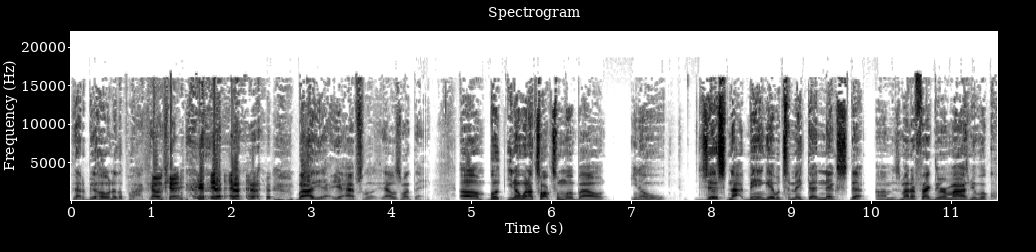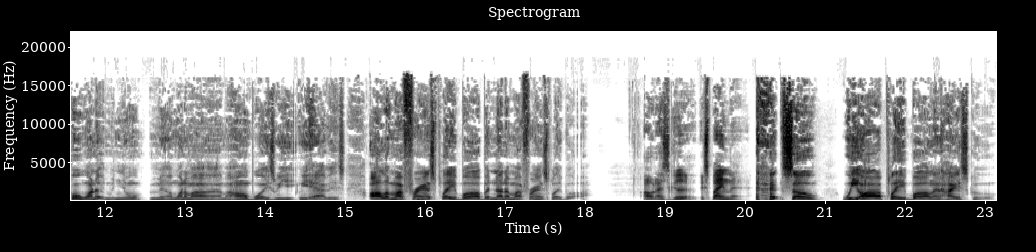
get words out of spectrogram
that'll be a whole nother podcast. okay. but yeah, yeah, absolutely. That was my thing. Um, but you know, when I talked to him about, you know, just not being able to make that next step. Um, as a matter of fact, it reminds me of a quote one of you know, one of my my homeboys we we have is all of my friends play ball, but none of my friends play ball. Oh, that's good. Explain that. so we all played ball in high school.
